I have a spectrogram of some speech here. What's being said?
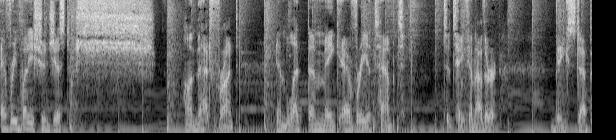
everybody should just shh on that front and let them make every attempt to take another big step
